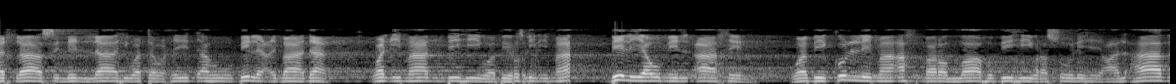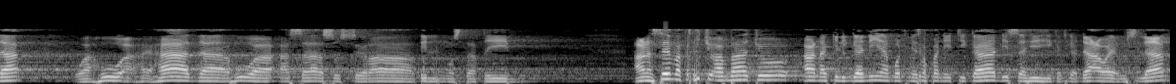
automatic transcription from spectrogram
ikhlas lillahi wa tauhidahu bil ibada wal iman bihi wa bi rusul iman bil yawmil akhir wa bi kulli ma akhbara Allah bihi wa rasulihi hadha wa huwa hadha huwa asasu siratil mustaqim anasema hicho ambacho anakilingania ambacho tumesema ni itikadi sahihi katika dawa ya Uislamu.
